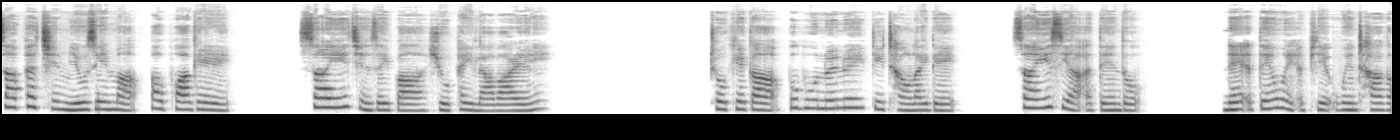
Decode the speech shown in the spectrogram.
စာဖတ်ခြင်းမျိုးစေ့မှပေါက်ဖွားခဲ့တဲ့စာရေးခြင်းစိတ်ပါယူဖိတ်လာပါတယ်။ထိုခေတ်ကပူပူနွေးနွေးတီထောင်လိုက်တဲ့စာရေးဆရာအသင်းတို့နေအသင်းဝင်အဖြစ်ဝင်ထားက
